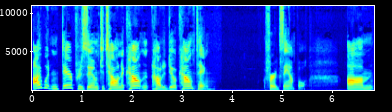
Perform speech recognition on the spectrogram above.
I wouldn't dare presume to tell an accountant how to do accounting, for example. Um,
